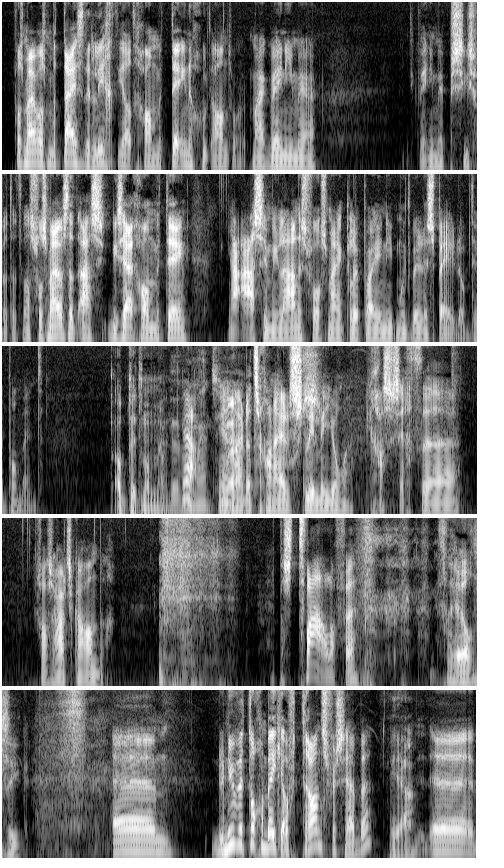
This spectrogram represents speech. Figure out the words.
Volgens mij was Matthijs de Licht, die had gewoon meteen een goed antwoord. Maar ik weet niet meer, ik weet niet meer precies wat dat was. Volgens mij was dat AC, die zei gewoon meteen, ja, AC Milan is volgens mij een club waar je niet moet willen spelen op dit moment. Op dit moment. Op dit Ja, moment. ja, Ja. maar dat is gewoon een hele slimme jongen. Die gast is echt, eh gast is hartstikke handig. Pas 12, hè? Echt heel ziek. Ehm, nu we het toch een beetje over transfers hebben. Ja. eh, we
